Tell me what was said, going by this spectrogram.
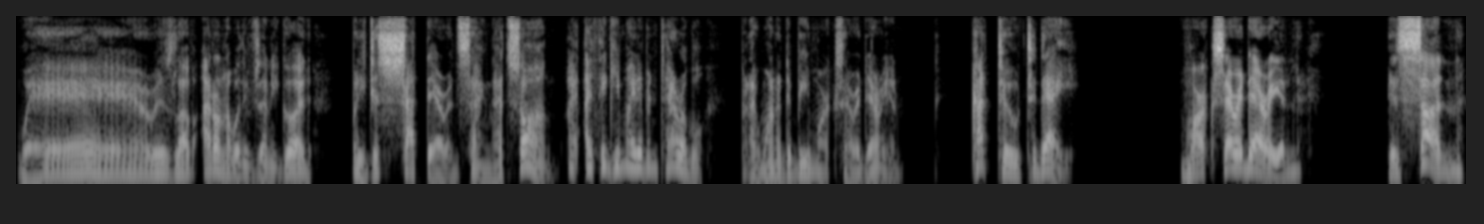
Where is Love? I don't know whether he was any good, but he just sat there and sang that song. I, I think he might have been terrible, but I wanted to be Mark Saradarian. Cut to today. Mark Saradarian, his son,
